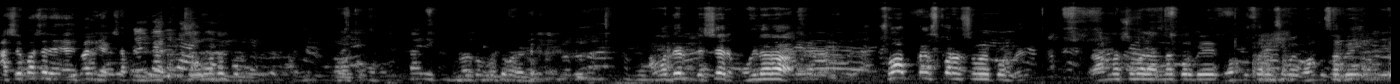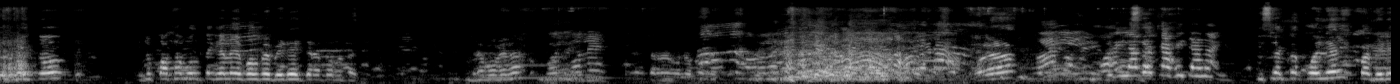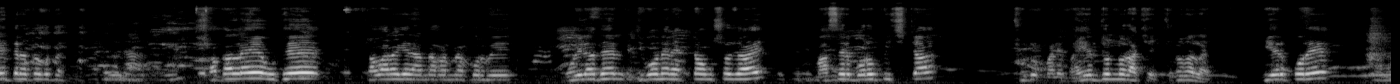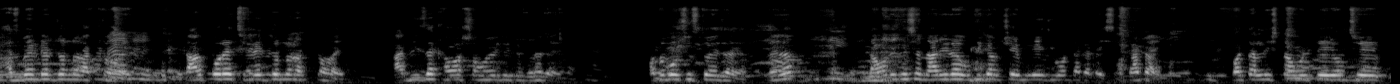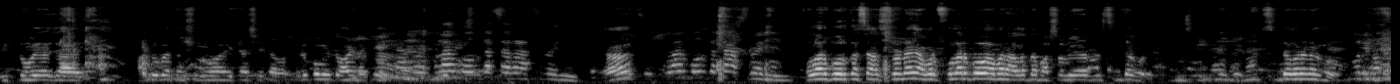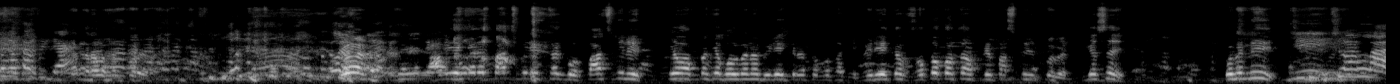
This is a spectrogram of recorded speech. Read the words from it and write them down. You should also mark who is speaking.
Speaker 1: আশেপাশের একসাথে
Speaker 2: আমাদের দেশের মহিলারা সব কাজ করার সময় করবে রান্নার সময় রান্না করবে ঘর গোছানোর সময় ঘর গোছাবে কিন্তু একটু কথা বলতে গেলে বলবে বেড়ে যারা তো কথা এটা বলে না? না? কিছু একটা কইলেই বা বেড়ে তেরা তো কথা সকালে উঠে সবার আগে রান্না বান্না করবে। মহিলাদের জীবনের একটা অংশ যায় মাছের বড় পিচটা ছোট মানে ভাইয়ের জন্য রাখে ছোটবেলায়। বিয়ের পরে হাজবেন্ডের জন্য রাখতে হয়। তারপরে ছেলের জন্য রাখতে হয়। আর নিজে খাওয়ার সময় যদি মরে যায়। অত বউ সুস্থ হয়ে যায়, তাই না? আমাদের দেশে নারীরা অধিকাংশ এমনি জীবনটা কাটাইছে কাটায়। পঁয়তাল্লিশ না হইতেই হচ্ছে মৃত্যু হয়ে যায় হাঁটু ব্যথা শুরু হয় এটা সেটা এরকমই তো হয় নাকি? হ্যাঁ? ফোলার বউর কাছে আশ্রয় নাই আবার ফোলার বউ আবার আলাদা বাসা চিন্তা করে। চিন্তা করে না গো? আমি এখানে পাঁচ মিনিট থাকব পাঁচ মিনিট। কেউ আপনাকে বলবে না কথা কি? ভিডিওতে যত কথা আপনি পাঁচ মিনিট করবেন ঠিক আছে? করবেন নি?
Speaker 3: ইনশাআল্লাহ।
